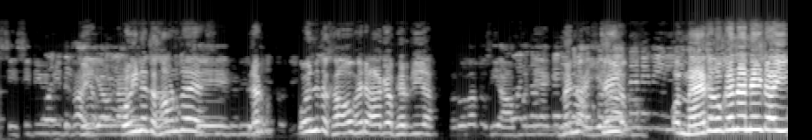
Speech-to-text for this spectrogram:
ਸੀਸੀਟੀਵੀ ਵੀ ਦਿਖਾਈ ਆ ਉਹਨਾਂ ਕੋਈ ਨਹੀਂ ਦਿਖਾਉਣ ਦੇ। ਤੇ ਕੋਈ ਨਹੀਂ ਦਿਖਾਓ ਫਿਰ ਆ ਗਿਆ ਫਿਰ ਕੀ ਆ? ਫਿਰ ਉਹਦਾ ਤੁਸੀਂ ਆਪ ਮੰਨਿਆ ਕਿ ਮੈਨੂੰ ਢਾਈ ਆ। ਉਹ ਮੈਂ ਕਦੋਂ ਕਹਿਣਾ ਨਹੀਂ ਢਾਈ?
